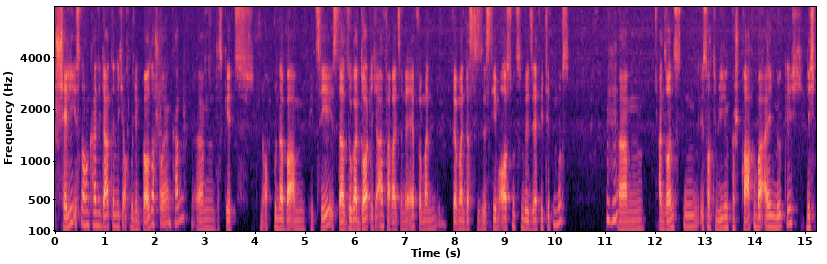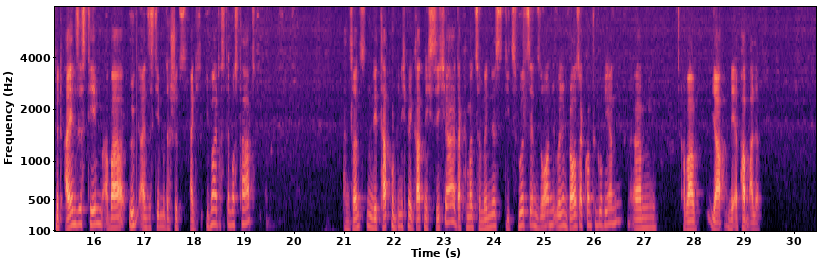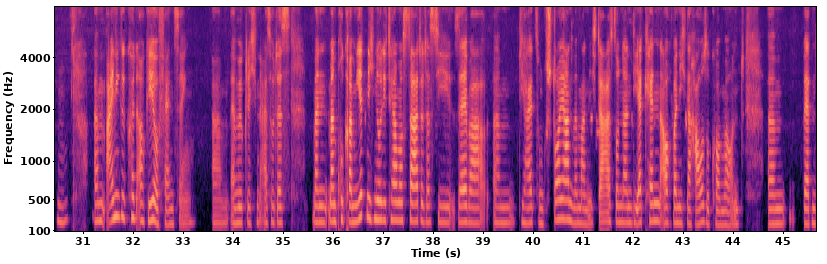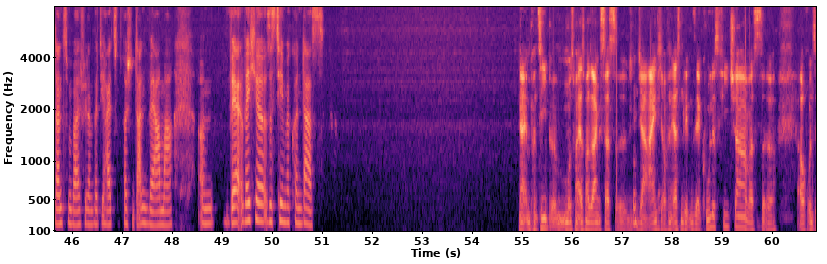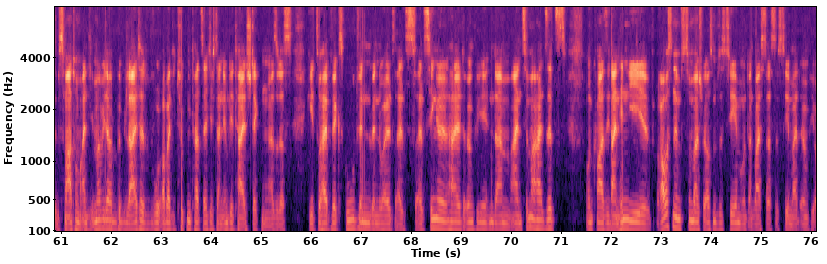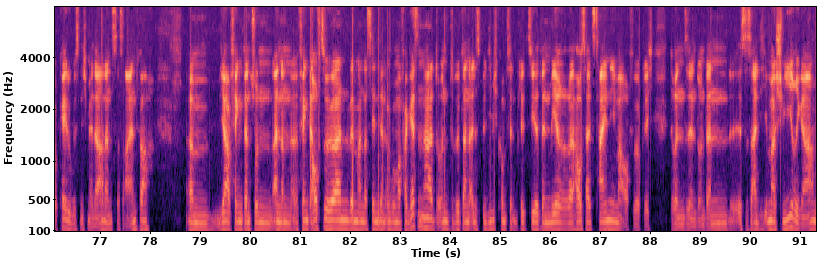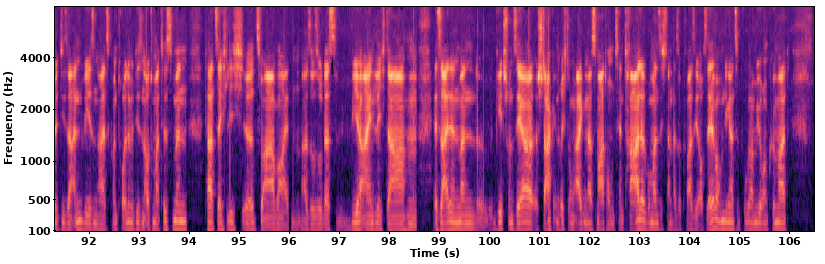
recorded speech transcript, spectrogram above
Shelly ist noch ein Kandidat, den ich auch über den Browser steuern kann. Ähm, das geht auch wunderbar am PC, ist da sogar deutlich einfacher als in der App, wenn man, wenn man das System ausnutzen will, sehr viel tippen muss. Mhm. Ähm, ansonsten ist noch die Bedienung per Sprache bei allen möglich. Nicht mit allen Systemen, aber irgendein System unterstützt eigentlich immer das Thermostat. Ansonsten, Netatmo bin ich mir gerade nicht sicher. Da kann man zumindest die Zusatzsensoren über den Browser konfigurieren. Ähm, aber ja, eine App haben alle. Hm. Ähm, einige können auch Geofencing ähm, ermöglichen. Also dass man, man programmiert nicht nur die Thermostate, dass die selber ähm, die Heizung steuern, wenn man nicht da ist, sondern die erkennen auch, wenn ich nach Hause komme und ähm, werden dann zum Beispiel, dann wird die Heizung zum Beispiel dann wärmer. Ähm, wer, welche Systeme können das? Ja, im Prinzip äh, muss man erstmal sagen, ist das äh, ja eigentlich auf den ersten Blick ein sehr cooles Feature, was äh, auch uns im Smart Home eigentlich immer wieder begleitet, wo aber die Tücken tatsächlich dann im Detail stecken. Also das geht so halbwegs gut, wenn, wenn du halt als, als Single halt irgendwie in deinem einen Zimmer halt sitzt und quasi dein Handy rausnimmst zum Beispiel aus dem System und dann weiß das System halt irgendwie, okay, du bist nicht mehr da, dann ist das einfach ähm, ja, fängt dann schon an, fängt aufzuhören, wenn man das Handy dann irgendwo mal vergessen hat und wird dann alles beliebig kompliziert, wenn mehrere Haushaltsteilnehmer auch wirklich drin sind. Und dann ist es eigentlich immer schwieriger, mit dieser Anwesenheitskontrolle, mit diesen Automatismen tatsächlich äh, zu arbeiten. Also so, dass wir eigentlich da, hm, es sei denn, man geht schon sehr stark in Richtung eigener Smart Home Zentrale, wo man sich dann also quasi auch selber um die ganze Programmierung kümmert,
